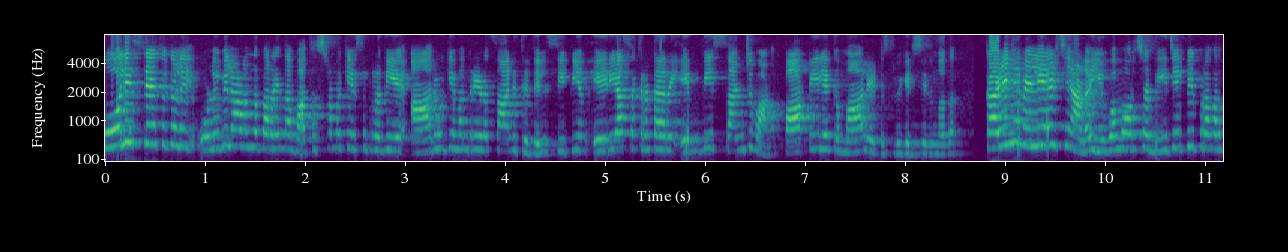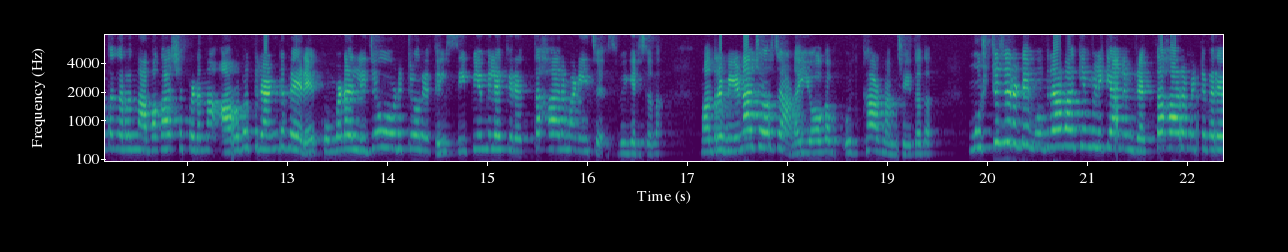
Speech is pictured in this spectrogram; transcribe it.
പോലീസ് രേഖകളിൽ ഒളിവിലാണെന്ന് പറയുന്ന വധശ്രമ കേസ് പ്രതിയെ ആരോഗ്യമന്ത്രിയുടെ സാന്നിധ്യത്തിൽ C P M area secretary M V സഞ്ജുവാണ് പാർട്ടിയിലേക്ക് മാലയിട്ട് സ്വീകരിച്ചിരുന്നത്. കഴിഞ്ഞ വെള്ളിയാഴ്ചയാണ് യുവമോർച്ച ബി ജെ പി പ്രവർത്തകർ എന്ന് അവകാശപ്പെടുന്ന അറുപത്തിരണ്ട് പേരെ കുമ്പട ലിജോ ഓഡിറ്റോറിയത്തിൽ സി പി എമ്മിലേക്ക് രക്തഹാരം അണിയിച്ച് സ്വീകരിച്ചത്. മന്ത്രി വീണ ജോർജാണ് യോഗം ഉദ്ഘാടനം ചെയ്തത്. മുഷ്ടി ചുരുട്ടി മുദ്രാവാക്യം വിളിക്കാനും രക്തഹാരമിട്ടവരെ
